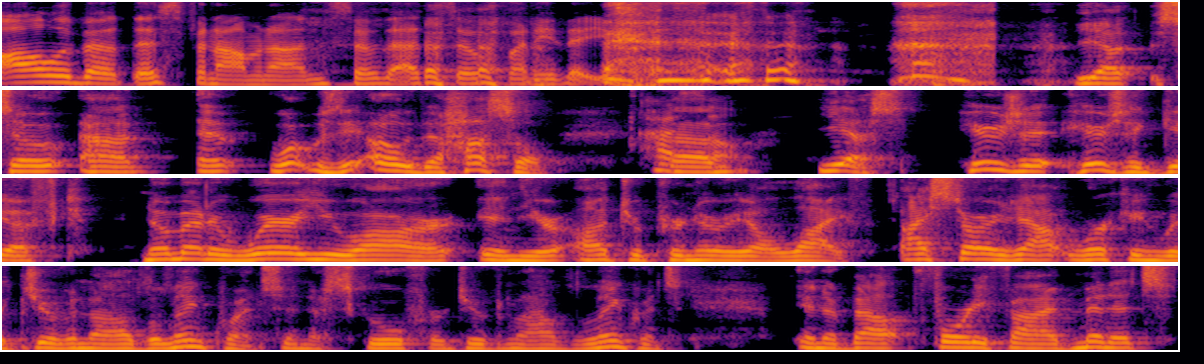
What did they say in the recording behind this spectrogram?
all about this phenomenon. So that's so funny that you. yeah. So uh, uh, what was the? Oh, the hustle. Hustle. Um, yes. Here's a here's a gift. No matter where you are in your entrepreneurial life, I started out working with juvenile delinquents in a school for juvenile delinquents in about 45 minutes.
